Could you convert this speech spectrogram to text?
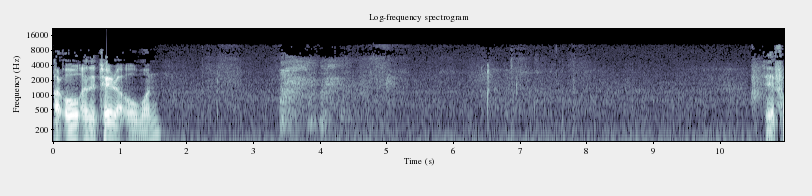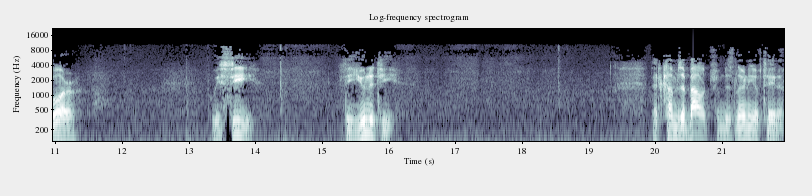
are all, and the Torah all one. Therefore, we see the unity that comes about from this learning of Torah.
